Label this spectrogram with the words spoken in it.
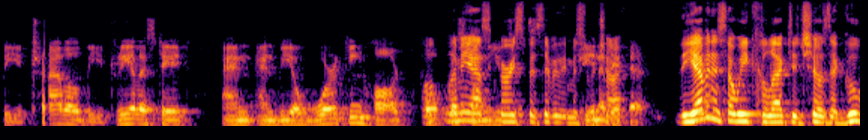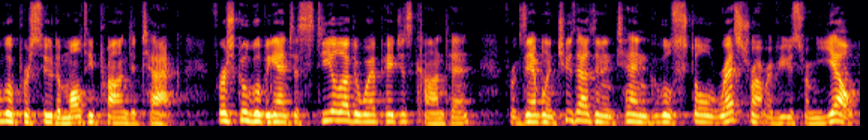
be it travel, be it real estate, and, and we are working hard. Well, let me ask very specifically, Mr. Pichai. The evidence that we collected shows that Google pursued a multi-pronged attack. First, Google began to steal other web pages' content. For example, in 2010, Google stole restaurant reviews from Yelp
